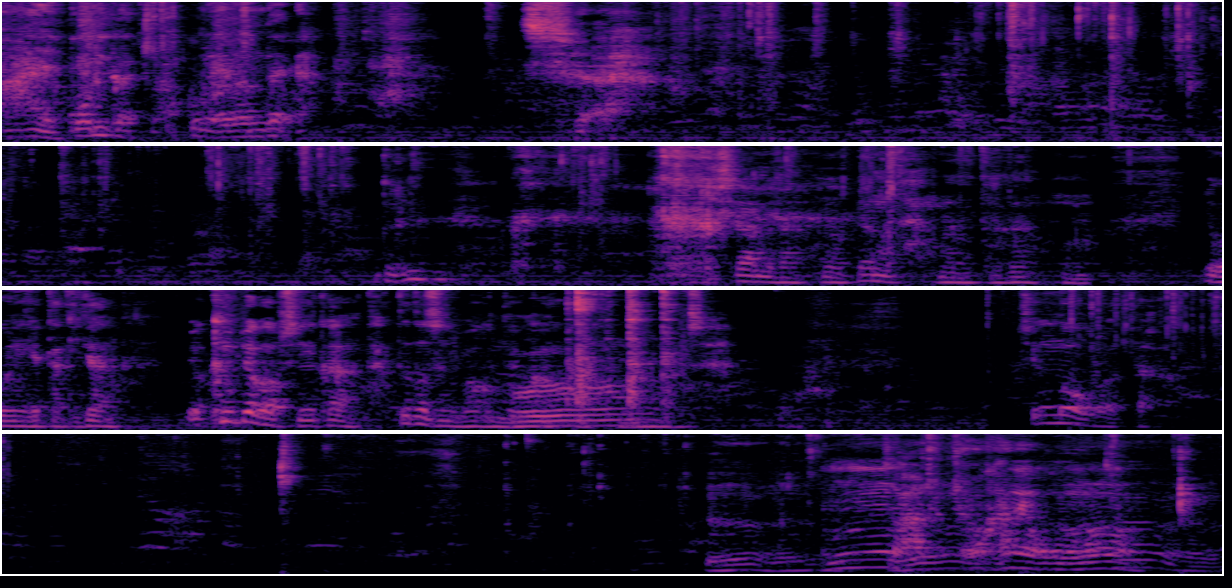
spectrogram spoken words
아, 꼬리가 조금 애런데. 자. 싫어합니다. 이거 뼈는 딱 놔뒀다가, 어. 요거 이게 딱 그냥 뼈, 큰 뼈가 없으니까 딱 뜯어서 먹으면 될것 같아요. 자. 찍먹으러 왔다. 음, 음, 아, 촉촉하네, 오늘. 음.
